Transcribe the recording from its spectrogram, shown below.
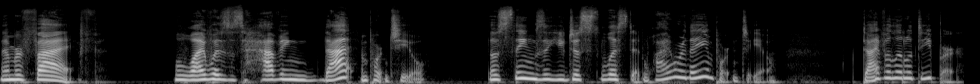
Number five, well, why was having that important to you? Those things that you just listed, why were they important to you? Dive a little deeper.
